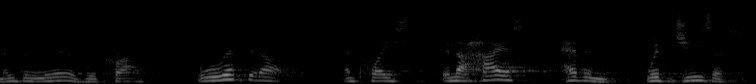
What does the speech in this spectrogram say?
made to live with Christ, lifted up and placed in the highest heavens with Jesus.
